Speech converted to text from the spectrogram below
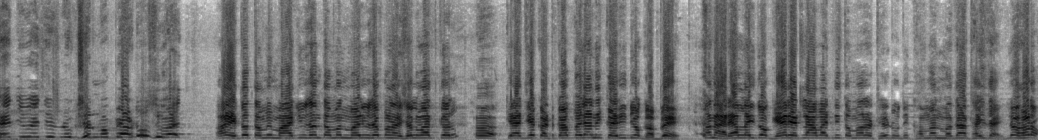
હેજી વેજી નુકસાનમાં બેઠો છું આજ. હા એ તો તમે માજ્યું છે ને તમને મળ્યું છે પણ અસલ વાત કરું કે આ જે કટકા પડ્યા ને કરી દો ગભે. અને હાર્યા લઈ દો ઘેર એટલે અવાજની તમારા ઠેઠ સુધી ખમણ મજા થઈ જાય. લો હરો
